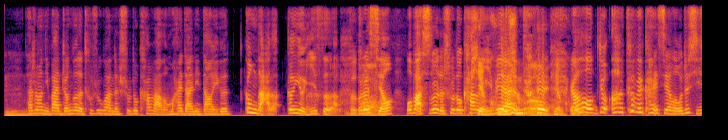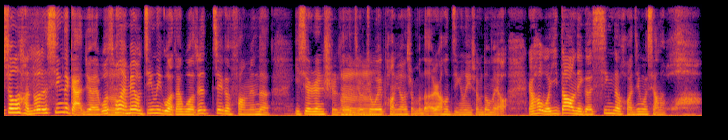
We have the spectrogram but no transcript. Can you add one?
嗯，他说你把整个的图书馆的书都看完了，我们还带你到一个更大的、更有意思的。我说行，我把所有的书都看了一遍，对，然后就啊特别开心了，我就吸收了很多的新的感觉，我从来没有经历过，在我的这个方面的一些认识的，就周围朋友什么的，然后经历什么都没有。然后我一到那个新的环境，我想了哇。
